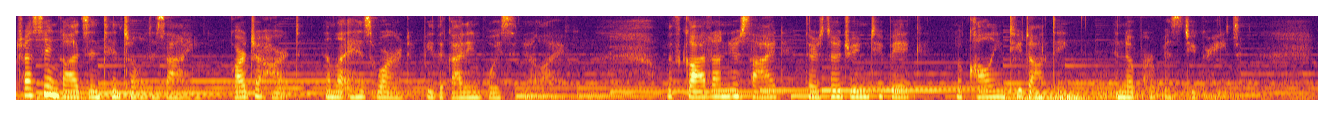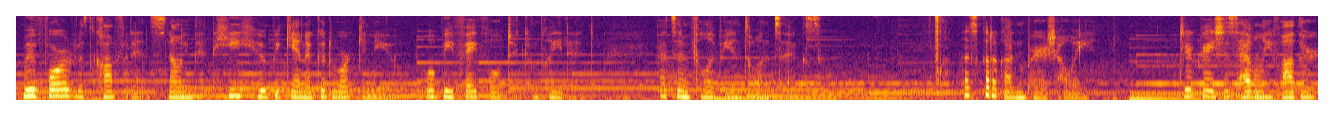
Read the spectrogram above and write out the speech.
Trust in God's intentional design, guard your heart, and let His Word be the guiding voice in your life. With God on your side, there's no dream too big, no calling too daunting, and no purpose too great. Move forward with confidence, knowing that He who began a good work in you will be faithful to complete it. That's in Philippians 1 6. Let's go to God in prayer, shall we? Dear gracious Heavenly Father,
